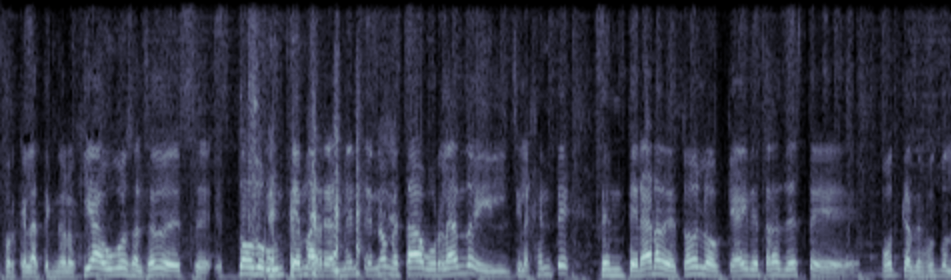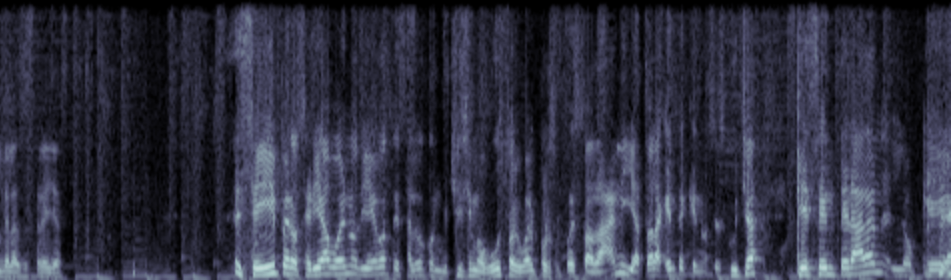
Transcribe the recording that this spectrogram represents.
porque la tecnología, Hugo Salcedo, es, es todo un tema realmente, ¿no? Me estaba burlando y si la gente se enterara de todo lo que hay detrás de este podcast de Fútbol de las Estrellas. Sí, pero sería bueno, Diego, te saludo con muchísimo gusto, al igual por supuesto a Dani y a toda la gente que nos escucha, que se enteraran lo que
